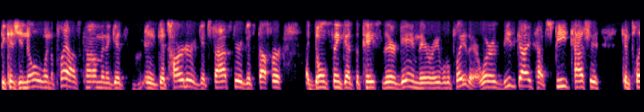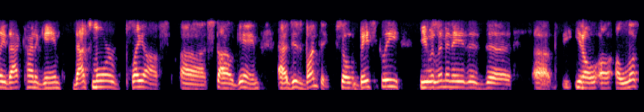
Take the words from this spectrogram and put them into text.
because you know when the playoffs come and it gets it gets harder, it gets faster, it gets tougher. I don't think at the pace of their game they were able to play there. Whereas these guys have speed. Kase can play that kind of game. That's more playoff uh, style game, as is bunting. So basically, you eliminated the. Uh, you know, a, a look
